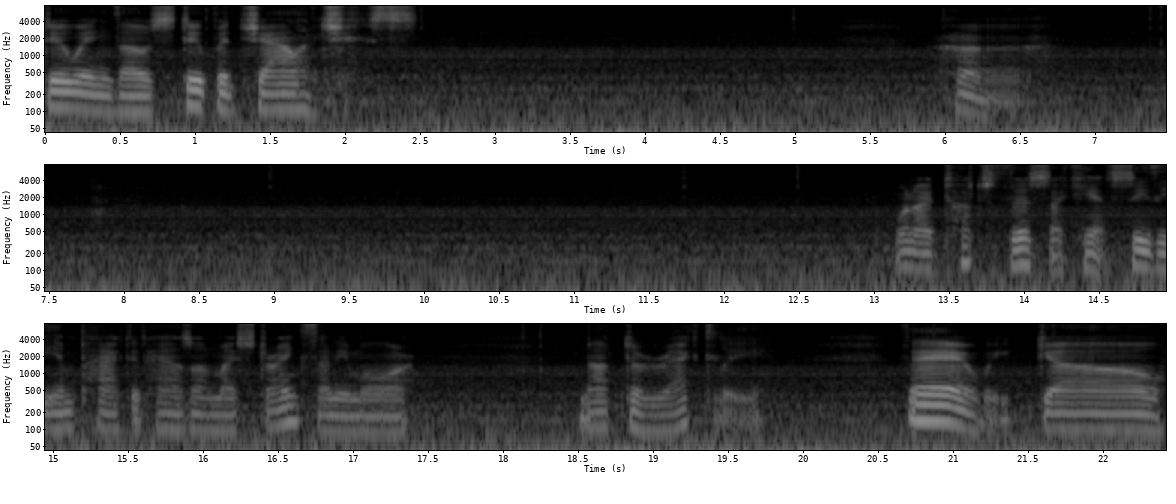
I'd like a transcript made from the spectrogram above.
doing those stupid challenges. Huh. When I touch this, I can't see the impact it has on my strength anymore. Not directly. There we go.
